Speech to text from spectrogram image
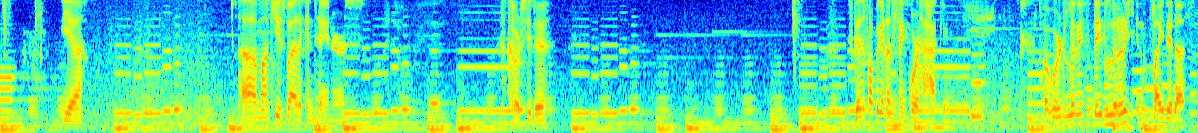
passes. Yeah. Uh, monkeys by the containers. Of course you do. These guys are probably gonna think we're hacking. But we're literally, they literally invited us.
